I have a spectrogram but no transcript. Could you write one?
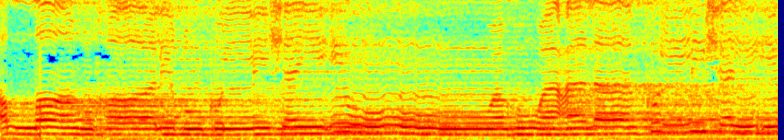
الله خالق كل شيء وهو على كل شيء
